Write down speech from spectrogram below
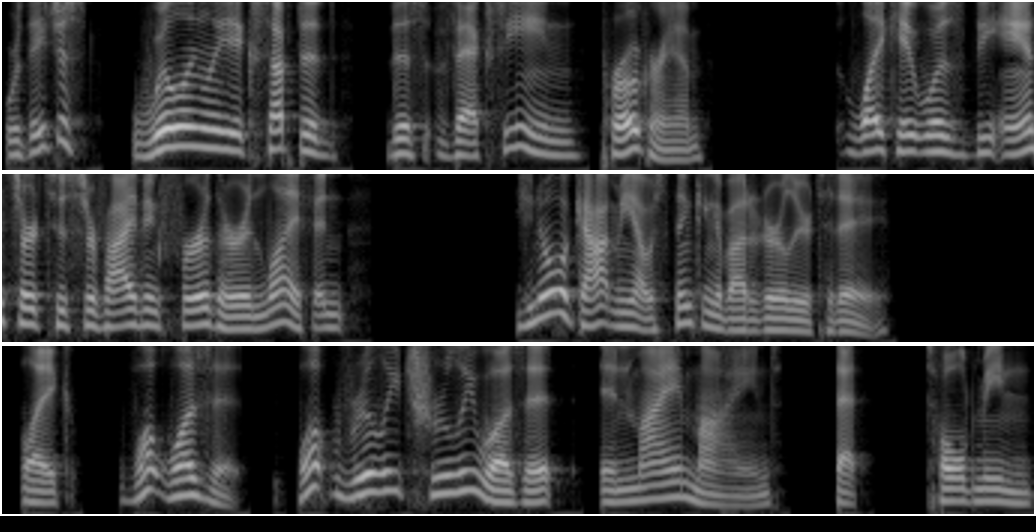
where they just willingly accepted this vaccine program like it was the answer to surviving further in life. And you know what got me? I was thinking about it earlier today. Like, what was it? What really, truly was it in my mind that told me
